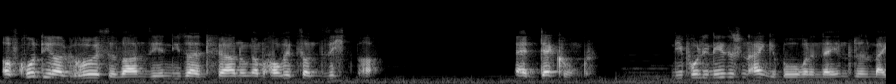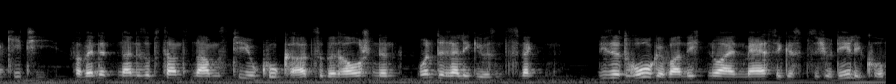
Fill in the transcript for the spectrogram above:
Aufgrund ihrer Größe waren sie in dieser Entfernung am Horizont sichtbar. Entdeckung. Die polynesischen Eingeborenen der Insel Maikiti verwendeten eine Substanz namens Teokoka zu berauschenden und religiösen Zwecken. Diese Droge war nicht nur ein mäßiges Psychedelikum,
